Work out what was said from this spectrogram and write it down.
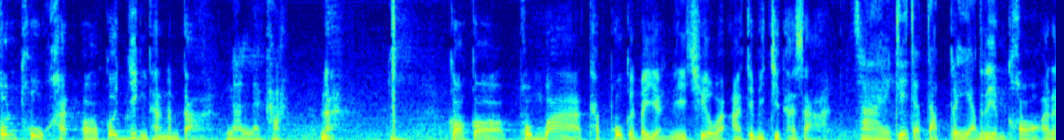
คนถูกคัดออกก็ยิ่งทางน้ำตานั่นแหละค่ะ นะ ก็ก็ผมว่าถ้าพูดกันไปอย่างนี้ เชื่อว่าอาจจะมีจิตอาสา ใช่ที่จะจัดเตรียม เตรียมของอะไร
